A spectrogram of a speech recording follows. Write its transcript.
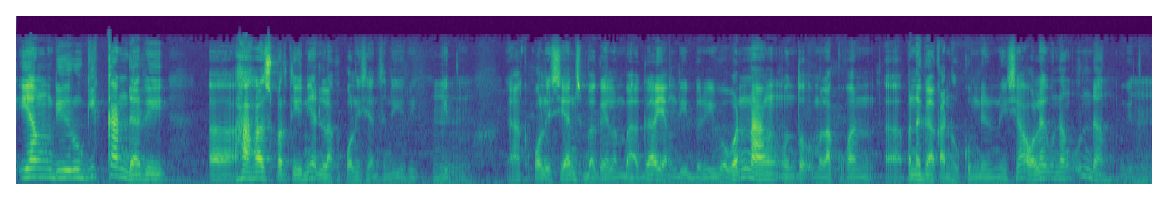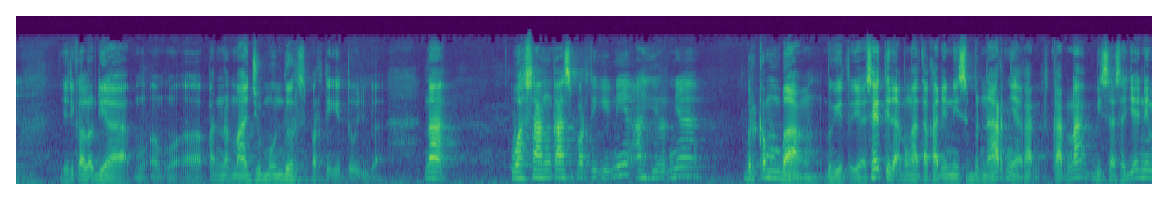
yang dirugikan dari eh, hal-hal seperti ini adalah kepolisian sendiri hmm. gitu ya kepolisian sebagai lembaga yang diberi wewenang untuk melakukan uh, penegakan hukum di Indonesia oleh undang-undang begitu. Hmm. Jadi kalau dia uh, apa maju mundur seperti itu juga. Nah, wasangka seperti ini akhirnya berkembang begitu ya. Saya tidak mengatakan ini sebenarnya kan karena bisa saja ini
